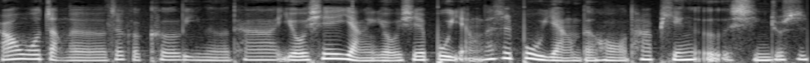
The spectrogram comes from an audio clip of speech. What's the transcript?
然后我长的这个颗粒呢，它有些痒，有些不痒，但是不痒的吼，它偏恶心，就是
